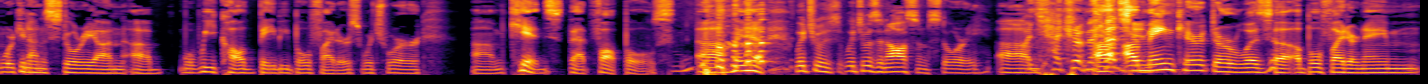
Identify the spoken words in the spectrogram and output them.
working on a story on uh, what we called baby bullfighters, which were um, kids that fought bulls. Uh, yeah, which was which was an awesome story. Um, yeah, I our, imagine. our main character was uh, a bullfighter named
